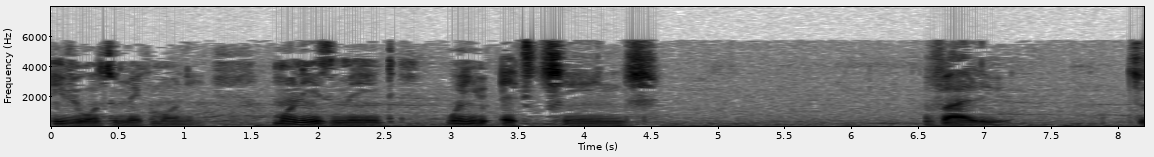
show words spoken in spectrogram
if you want to make money, money is made when you exchange value to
